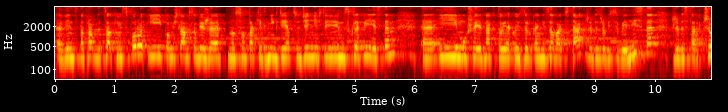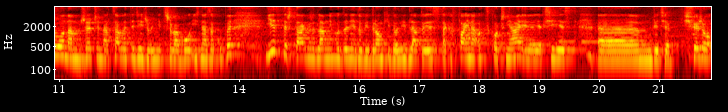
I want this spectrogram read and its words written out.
e, więc naprawdę całkiem sporo i pomyślałam sobie, że no są takie dni, gdzie ja codziennie w tym sklepie jestem e, i muszę jednak to jakoś zorganizować tak, żeby zrobić sobie listę, żeby starczyło nam rzeczy na cały tydzień, żeby nie trzeba było iść na zakupy. Jest też tak, że dla mnie chodzenie do Biedronki, do Lidla to jest taka fajna odskocznia, e, jak się jest, wiecie, świeżo,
